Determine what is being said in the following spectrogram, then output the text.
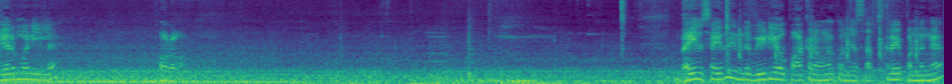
ஜெர்மனியில் போகலாம். தயவு செய்து இந்த வீடியோ பார்க்குறவங்க கொஞ்சம் சப்ஸ்கிரைப் பண்ணுங்கள்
